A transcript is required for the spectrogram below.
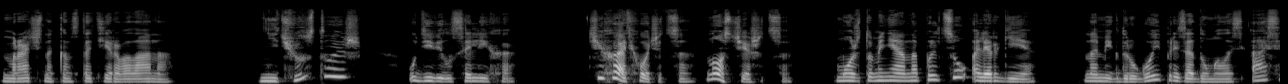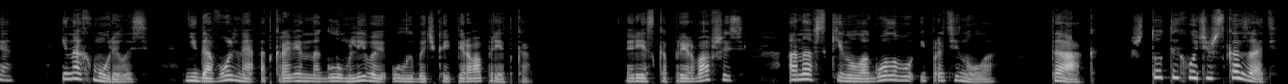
мрачно констатировала она. Не чувствуешь? удивился лихо. Чихать хочется, нос чешется. Может, у меня на пыльцу аллергия? На миг-другой призадумалась Ася и нахмурилась, недовольная откровенно глумливой улыбочкой первопредка. Резко прервавшись, она вскинула голову и протянула. «Так, что ты хочешь сказать?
